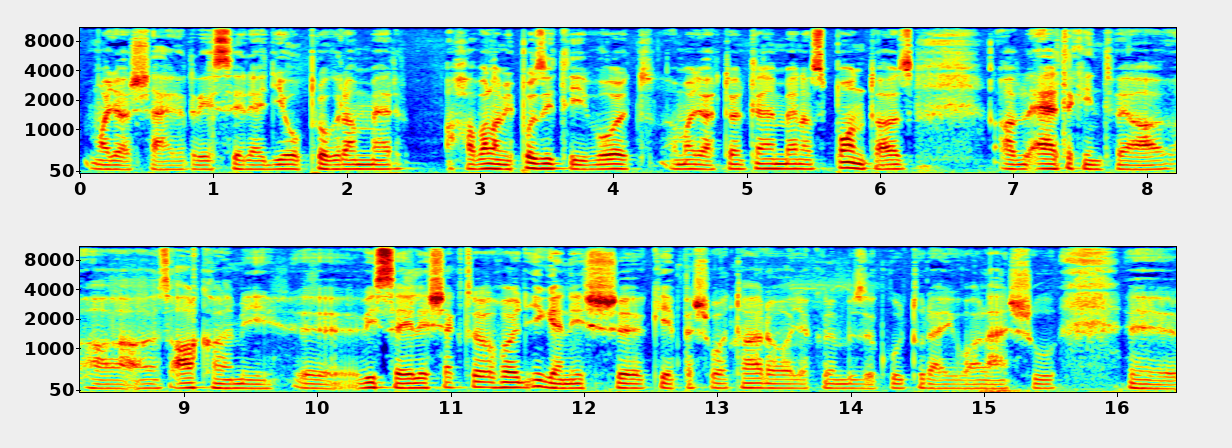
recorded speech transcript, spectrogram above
magyarság részére egy jó program, mert ha valami pozitív volt a magyar történelemben, az pont az, az eltekintve a, a, az alkalmi ö, visszaélésektől, hogy igenis képes volt arra, hogy a különböző kultúrájú, vallású, ö,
